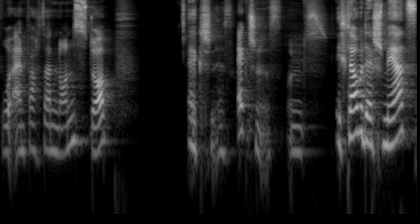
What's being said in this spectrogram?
wo einfach dann nonstop Action ist. Action ist und ich glaube, der Schmerz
